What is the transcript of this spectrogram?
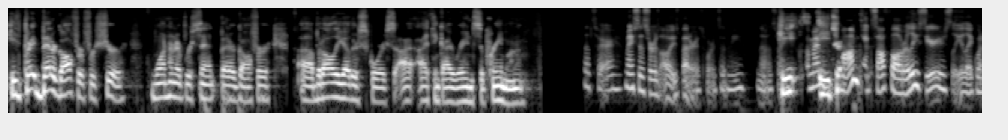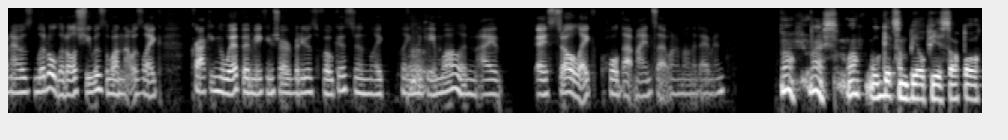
He's pretty better golfer for sure, one hundred percent better golfer. Uh, but all the other sports, I I think I reigned supreme on him. That's fair. My sister was always better at sports than me. No, He- my he tr- mom took softball really seriously. Like when I was little, little, she was the one that was like cracking the whip and making sure everybody was focused and like playing the game well. And I, I still like hold that mindset when I'm on the diamond. Oh, nice. Well, we'll get some BLPA softball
